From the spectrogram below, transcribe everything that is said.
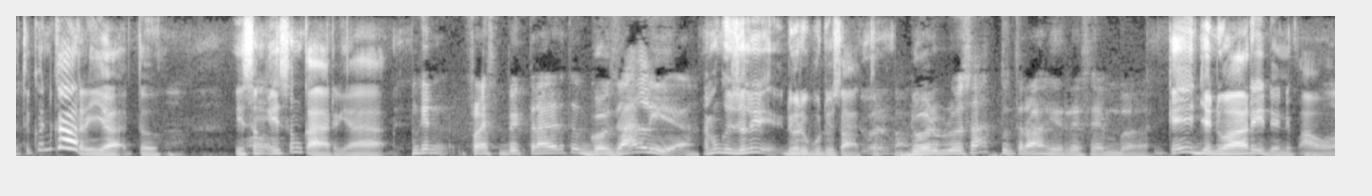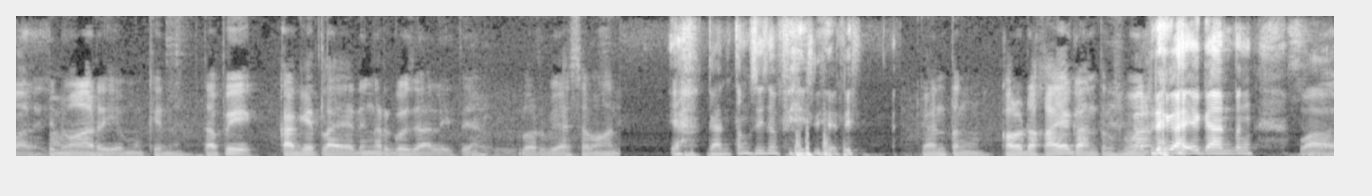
itu kan karya tuh iseng-iseng karya Mungkin flashback terakhir tuh Gozali ya. emang Gozali 2021 2021 terakhir Desember. kayaknya Januari deh nih awal Januari ya mungkin. Tapi kaget lah ya denger Gozali itu ya. Luar biasa banget. ya ganteng sih tapi jadi Ganteng. Kalau udah kaya ganteng semua. udah kayak ganteng wow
